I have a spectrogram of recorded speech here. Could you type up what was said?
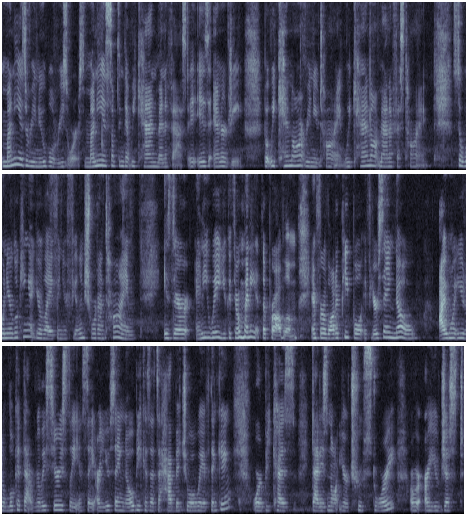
money is a renewable resource. Money is something that we can manifest. It is energy, but we cannot renew time. We cannot manifest time. So when you're looking at your life and you're feeling short on time, is there any way you could throw money at the problem? And for a lot of people, if you're saying no, I want you to look at that really seriously and say, are you saying no because that's a habitual way of thinking or because that is not your true story? Or are you just,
